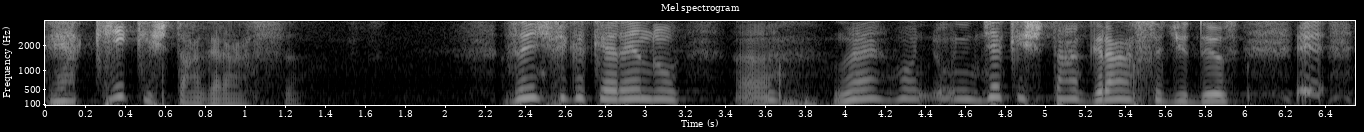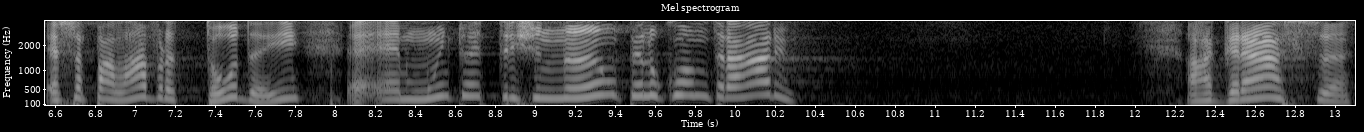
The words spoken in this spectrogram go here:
É aqui que está a graça. a gente fica querendo, ah, é? onde é que está a graça de Deus? Essa palavra toda aí é, é muito é triste. Não, pelo contrário. A graça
